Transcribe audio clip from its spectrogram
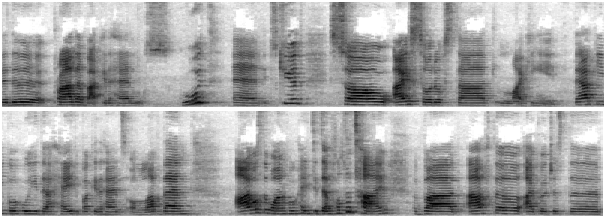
that the Prada bucket hat looks good and it's cute. So I sort of start liking it. There are people who either hate bucket hats or love them I was the one who hated them all the time but after I purchased the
